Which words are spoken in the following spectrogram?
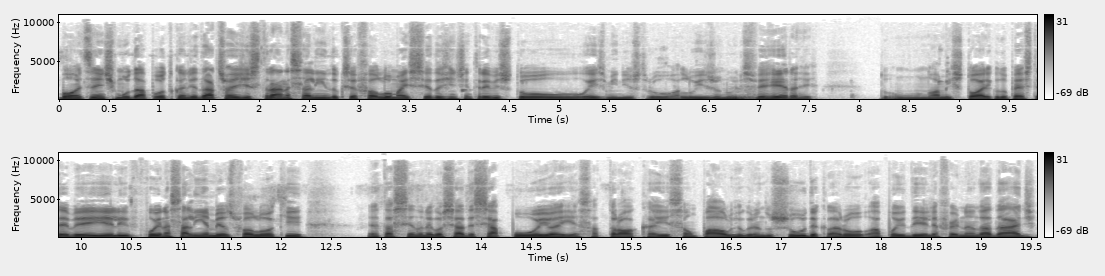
Bom, antes da gente mudar para outro candidato, só registrar nessa linha do que você falou mais cedo, a gente entrevistou o ex-ministro Aloysio Nunes Ferreira, um nome histórico do PSTB, e ele foi nessa linha mesmo, falou que está é, sendo negociado esse apoio aí, essa troca aí, São Paulo, Rio Grande do Sul, declarou o apoio dele a Fernando Haddad,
